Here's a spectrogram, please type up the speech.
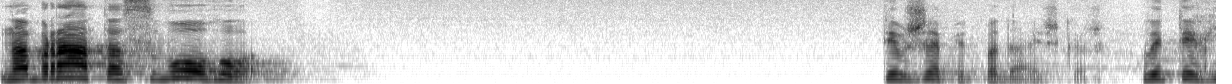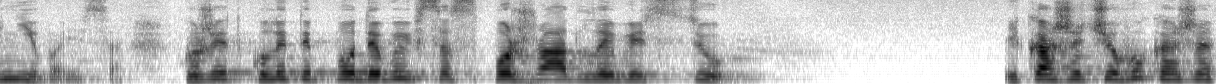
на брата свого, ти вже підпадаєш, каже. Коли ти гніваєшся, коли, ти подивився з пожадливістю. І каже, чого? Каже,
